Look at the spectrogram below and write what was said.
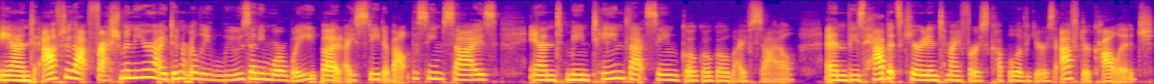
And after that freshman year, I didn't really lose any more weight, but I stayed about the same size and maintained that same go, go, go lifestyle. And these habits carried into my first couple of years after college.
